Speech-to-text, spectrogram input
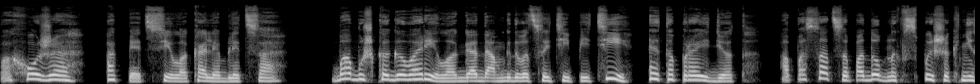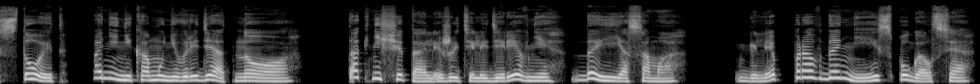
Похоже, опять сила колеблется. Бабушка говорила, годам к двадцати пяти это пройдет. Опасаться подобных вспышек не стоит, они никому не вредят, но... Так не считали жители деревни, да и я сама. Глеб, правда, не испугался.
